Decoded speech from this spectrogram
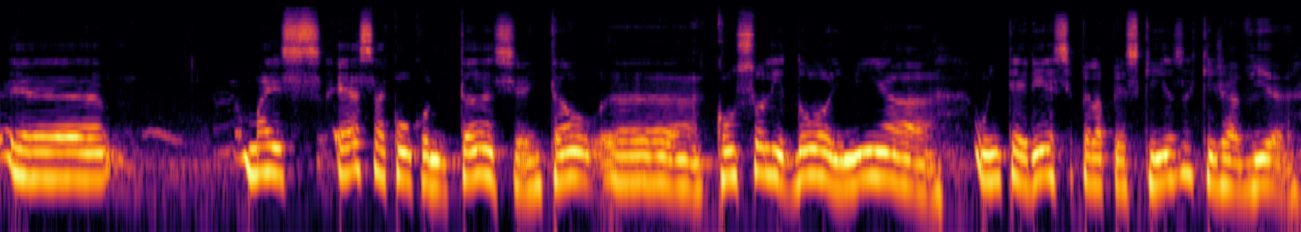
É, mas essa concomitância, então, uh, consolidou em mim o interesse pela pesquisa, que já havia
